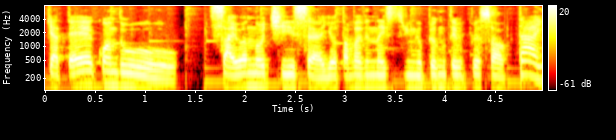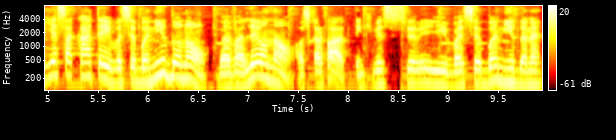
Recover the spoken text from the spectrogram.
que até quando saiu a notícia e eu tava vendo na stream, eu perguntei pro pessoal, tá, e essa carta aí, vai ser banida ou não? Vai valer ou não? Aí os caras falaram, tem que ver se vai ser banida, né?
